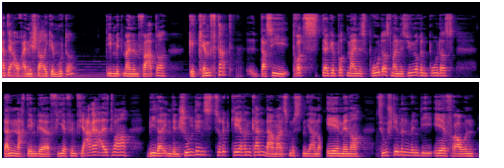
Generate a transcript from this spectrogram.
Ich hatte auch eine starke Mutter, die mit meinem Vater gekämpft hat, dass sie trotz der Geburt meines Bruders, meines jüngeren Bruders, dann, nachdem der vier, fünf Jahre alt war, wieder in den Schuldienst zurückkehren kann. Damals mussten ja noch Ehemänner zustimmen, wenn die Ehefrauen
